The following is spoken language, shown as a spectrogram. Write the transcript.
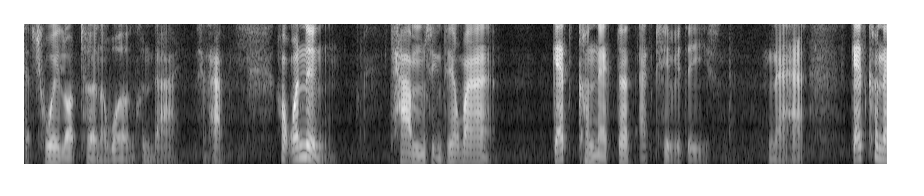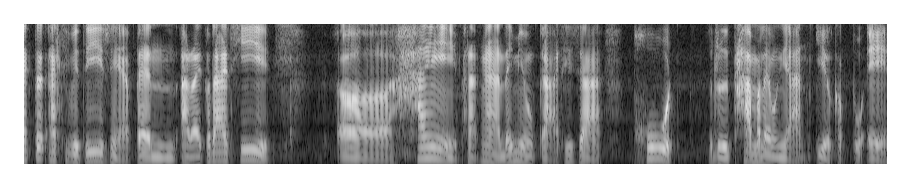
จะช่วยลด turnover ของคุณได้นะครับเขาบอกว่า 1. ทำสิ่งที่เรียกว่า get connected activities นะฮะ get connected activities เนี่ยเป็นอะไรก็ได้ที่ให้พนักงานได้มีโอกาสที่จะพูดหรือทำอะไรบางอย่างเกี่ยวกับตัวเอง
